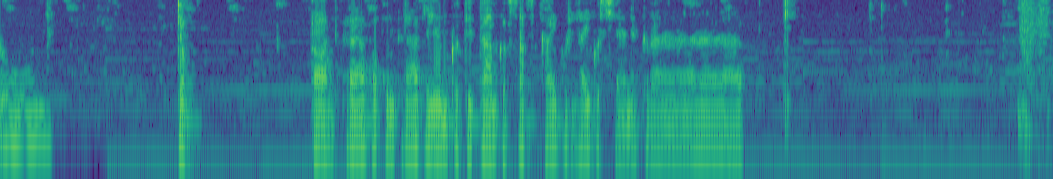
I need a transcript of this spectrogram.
ว จบตอนครับ ขอบคุณครับ อย่าลืมกดติดตามกด Subscribe กดไลค์กดแชร์นะครับ Peace.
